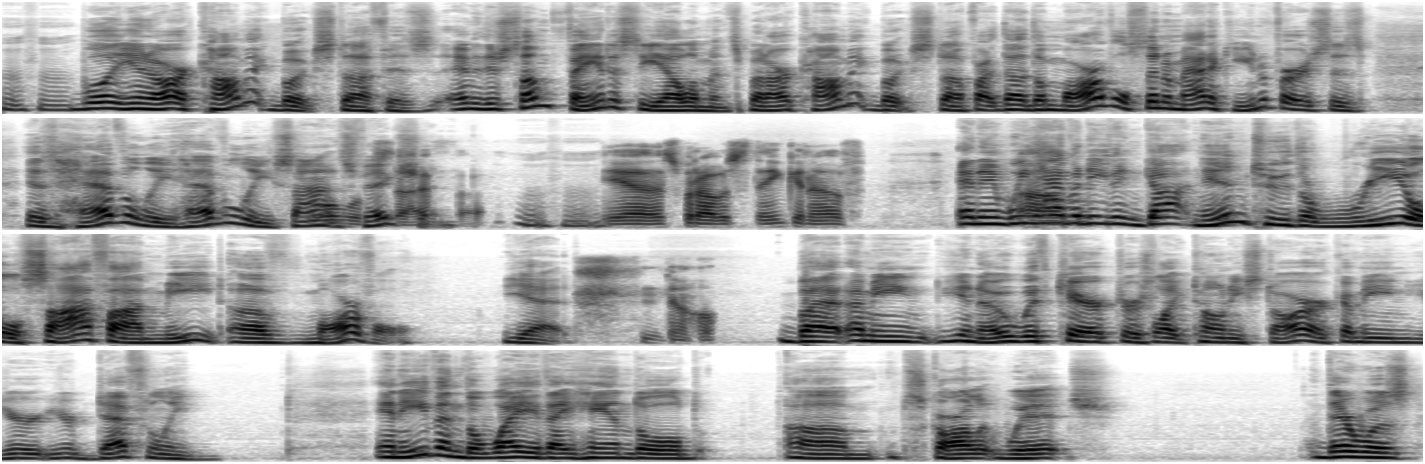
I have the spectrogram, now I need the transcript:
Mm-hmm. Well, you know, our comic book stuff is I mean there's some fantasy elements, but our comic book stuff, the, the Marvel Cinematic Universe is is heavily heavily science Full fiction. sci-fi. Mm-hmm. Yeah, that's what I was thinking of. And then we um, haven't even gotten into the real sci-fi meat of Marvel yet. No. But I mean, you know, with characters like Tony Stark, I mean, you're you're definitely, and even the way they handled um, Scarlet Witch, there was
